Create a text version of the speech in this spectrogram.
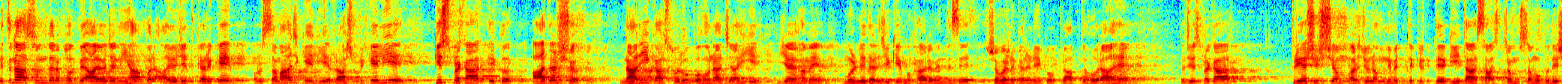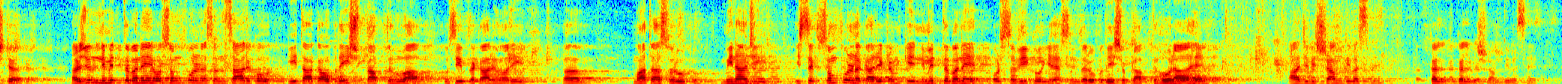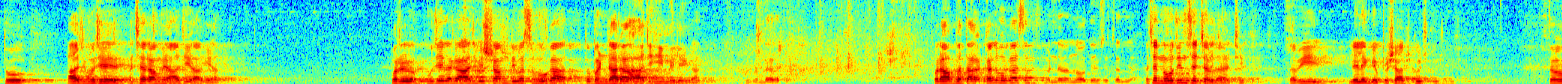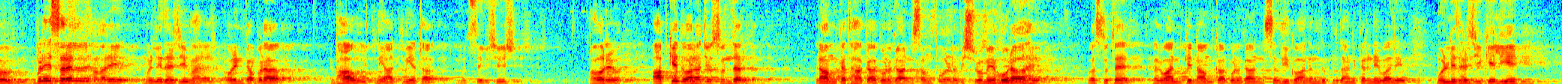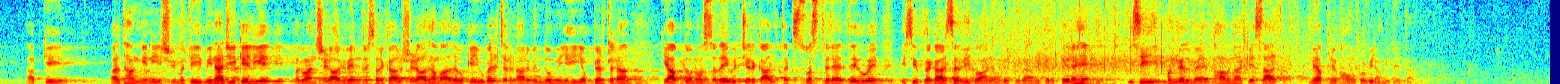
इतना सुंदर भव्य आयोजन यहाँ पर आयोजित करके और समाज के लिए, राष्ट्र के लिए किस प्रकार एक आदर्श नारी का स्वरूप होना चाहिए। यह हमें मुरलीधर जी के मुखारविंद से श्रवण करने को प्राप्त हो रहा है। तो जिस प्रकार प्रिय शिष्यम अर्जुनम निमित्त कृत्य गीता शास्त्रम समुपदिष्ट अर्जुन निमित्त बने और संपूर्ण संसार को गीता का उपदेश प्राप्त हुआ उसी प्रकार हमारी आ, माता स्वरूप मीना जी इस संपूर्ण कार्यक्रम के निमित्त बने और सभी को यह सुंदर उपदेश प्राप्त हो रहा है। आज विश्राम दिवस है। कल कल विश्राम दिवस है। तो आज मुझे अच्छा रहा मैं आज ही आ गया। पर मुझे लगा आज विश्राम दिवस होगा तो भंडारा आज ही मिलेगा। भंडारा? पर आप बता कल होगा सब? भंडारा नौ दिन से चल रहा है। अच्छा नौ दिन से चल रहा है ठीक है। तभी ले लेंगे प्रसाद कुछ। तो बड़े सरल हमारे मुरलीधर जी महाराज और इनका बड़ा भाव, इतनी आत्मीयता मुझसे विशेष। और आपके द्वारा जो सुंदर राम कथा का गुणगान संपूर्ण विश्व में हो रहा है, वस्तुतः भगवान के नाम का गुणगान सभी को आनंद प्रदान करने वाले मुरलीधर जी के लिए आपके अर्धांगिनी श्रीमती मीना जी के लिए भगवान श्री राघवेंद्र सरकार श्री राधा माधव के युगल चरणारविंदों में यही अभ्यर्थना कि आप दोनों सदैव चिरकाल तक स्वस्थ रहते हुए इसी प्रकार सभी को आनंद प्रदान करते रहें। इसी मंगलमय भावना के साथ मैं अपने भावों को विराम देता हूँ।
